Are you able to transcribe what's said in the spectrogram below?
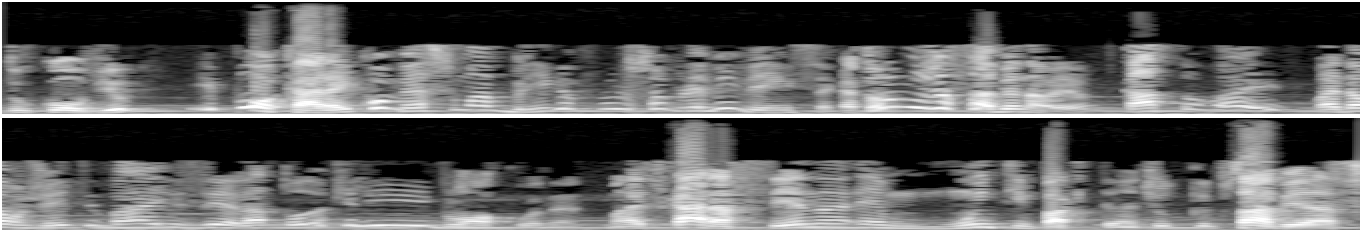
do Colville. E, pô, cara, aí começa uma briga por sobrevivência, cara. Todo mundo já sabe, não. Eu, Castle vai, vai dar um jeito e vai zerar todo aquele bloco, né? Mas, cara, a cena é muito impactante. O, sabe, as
